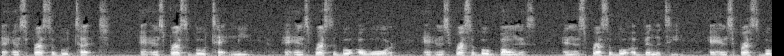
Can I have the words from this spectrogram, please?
an inexpressible touch, an inexpressible technique, an inexpressible award, an inexpressible bonus, an inexpressible ability, an inexpressible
